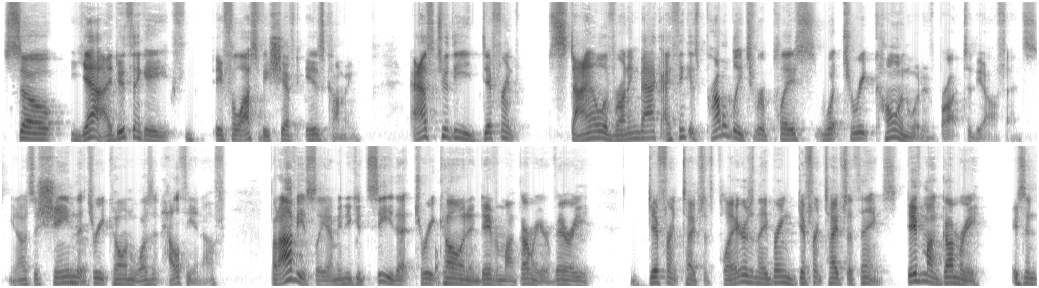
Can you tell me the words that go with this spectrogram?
So, yeah, I do think a, a philosophy shift is coming. As to the different style of running back, I think it's probably to replace what Tarik Cohen would have brought to the offense. You know, it's a shame that Tarik Cohen wasn't healthy enough. But obviously, I mean, you could see that Tarik oh. Cohen and David Montgomery are very different types of players and they bring different types of things. David Montgomery is a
